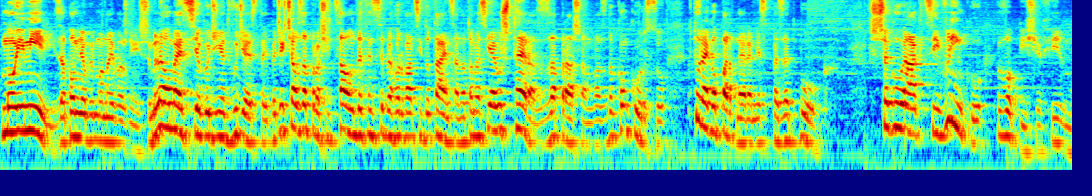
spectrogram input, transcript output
Moi mili, zapomniałbym o najważniejszym. Leo Messi o godzinie 20 będzie chciał zaprosić całą defensywę Chorwacji do tańca, natomiast ja już teraz zapraszam Was do konkursu, którego partnerem jest PZ Book. Szczegóły akcji w linku w opisie filmu.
